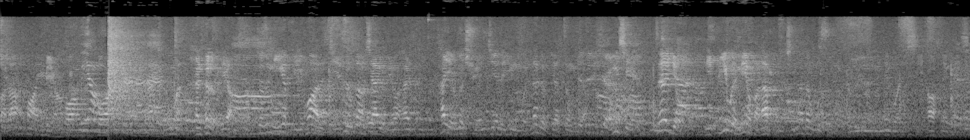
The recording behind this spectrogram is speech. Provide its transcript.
把它画一个框不要框涂满，那个不要，就是你一个笔画的结束到下一个笔画，它它有一个衔接的韵味，那个比较重要。我们写只要有你笔尾没有把它补齐，那都无所谓，没关系哈，没关系。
